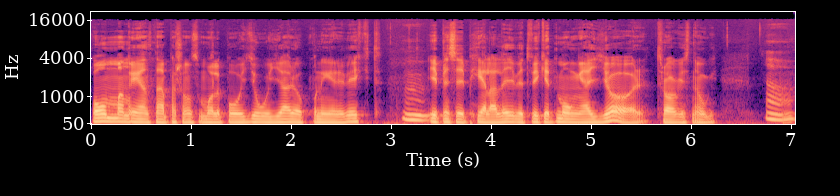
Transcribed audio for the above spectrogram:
om man är en sån här person som håller på och jojar upp och ner i vikt mm. i princip hela livet, vilket många gör, tragiskt nog. Ja.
